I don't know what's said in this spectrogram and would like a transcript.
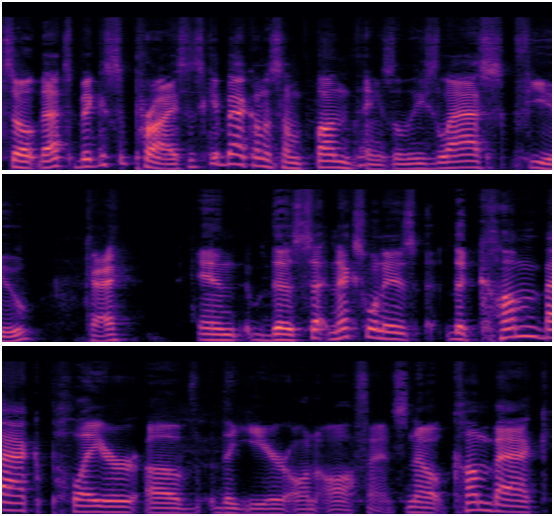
So that's biggest surprise. Let's get back onto some fun things. So these last few, Okay. and the se- next one is the comeback player of the year on offense. Now, comeback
